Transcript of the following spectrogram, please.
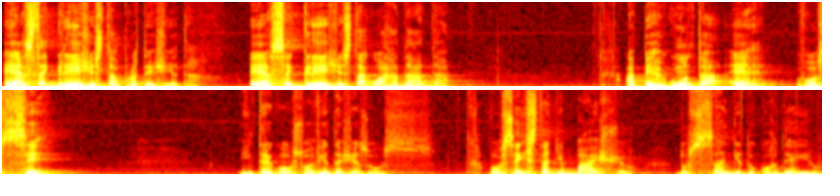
Essa igreja está protegida, essa igreja está guardada. A pergunta é: você entregou sua vida a Jesus? Você está debaixo do sangue do Cordeiro?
